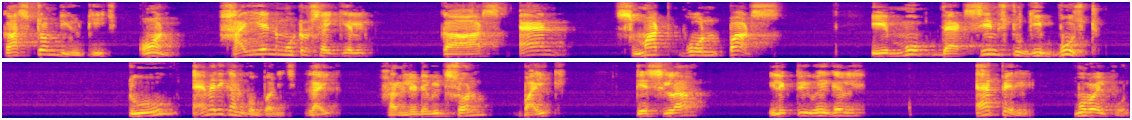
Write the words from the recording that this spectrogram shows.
custom duties on high-end motorcycle, cars and smartphone parts, a move that seems to give boost to American companies like Harley Davidson, bike, Tesla, electric vehicle, Apple, mobile phone.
